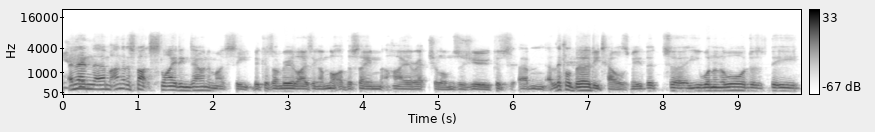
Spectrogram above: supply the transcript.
and then um, I'm going to start sliding down in my seat because I'm realizing I'm not at the same higher echelons as you. Because um, a little birdie tells me that uh, you won an award as the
